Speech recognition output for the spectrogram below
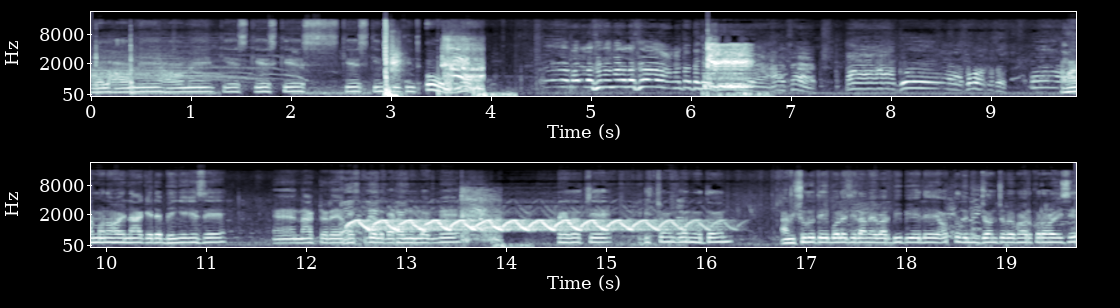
বল হাওয়া মে হাওয়া মে কেস কেস কেস কেস কিন্তু কিন্তু ও আমার মনে হয় নাক এটা ভেঙে গেছে। নাকটারে হসপিটালে পাঠানো লাগবে। দেখা যাচ্ছে বিচঙ্কর মতন। আমি শুরুতেই বলেছিলাম এবার বিপিএল এ অত্যাধুনিক যন্ত্র ব্যবহার করা হয়েছে।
